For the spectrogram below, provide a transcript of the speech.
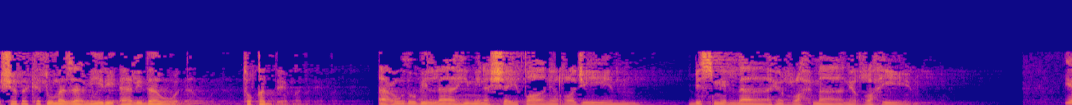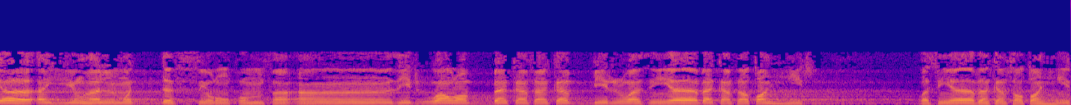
شبكة مزامير آل داود تقدم. أعوذ بالله من الشيطان الرجيم. بسم الله الرحمن الرحيم. يا أيها المدثر قم فأنذر وربك فكبر وثيابك فطهر. وثيابك فطهر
